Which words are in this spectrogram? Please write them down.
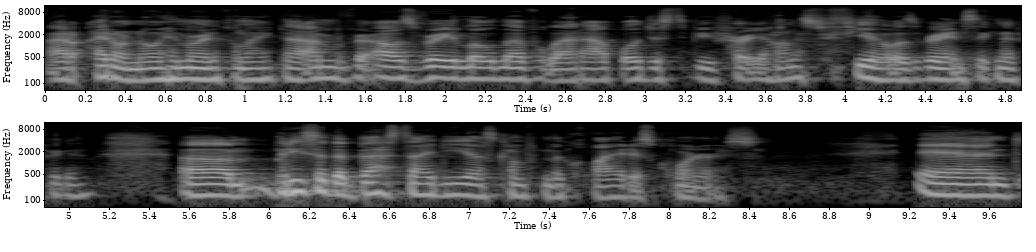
I, don't, I, don't, know him or anything like that. I'm, I was very low level at Apple, just to be very honest with you. I was very insignificant. Um, but he said the best ideas come from the quietest corners. And,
